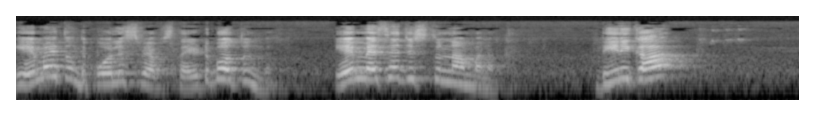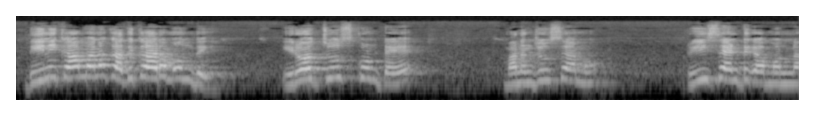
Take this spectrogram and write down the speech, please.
ఏమైతుంది పోలీస్ వ్యవస్థ? ఎటుపోతుంది ఏం మెసేజ్ ఇస్తున్నాం మనం? దీనికా? దీనికా మనకు అధికారం ఉంది. ఈరోజు చూసుకుంటే మనం చూసాము రీసెంట్గా మొన్న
